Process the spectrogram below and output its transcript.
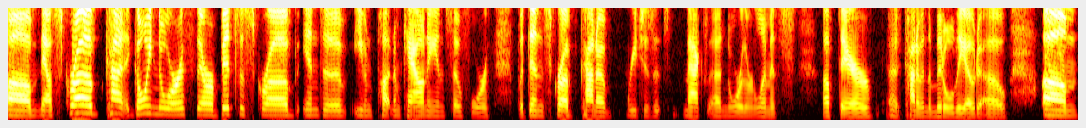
Um, now, scrub kind of going north, there are bits of scrub into even Putnam County and so forth, but then scrub kind of reaches its max uh, northern limits up there, uh, kind of in the middle of the O to O. Um,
